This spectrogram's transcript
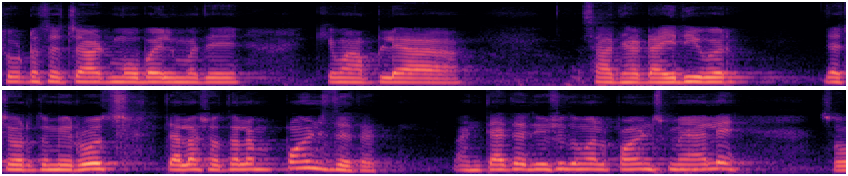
छोटंसं चार्ट मोबाईलमध्ये किंवा आपल्या साध्या डायरीवर ज्याच्यावर तुम्ही रोज त्याला स्वतःला पॉईंट्स देतात. आणि त्या त्या दिवशी तुम्हाला पॉईंट्स मिळाले. So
